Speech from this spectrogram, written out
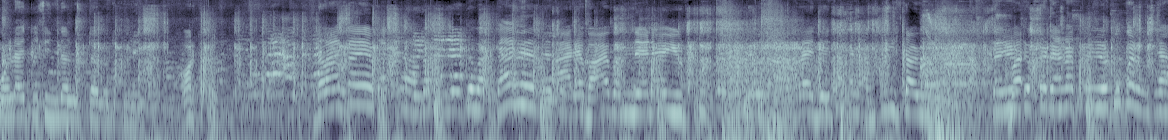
बोला है कि सिंगल उठता लो तुमने। और अरे भाई, बंदे ने यूट्यूब पे वीडियो डाल रहा है, देखा मैंने, अभी का वीडियो देखा। यूट्यूब पे डाला तो यूट्यूब पर हो गया।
